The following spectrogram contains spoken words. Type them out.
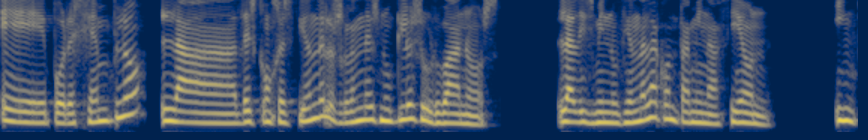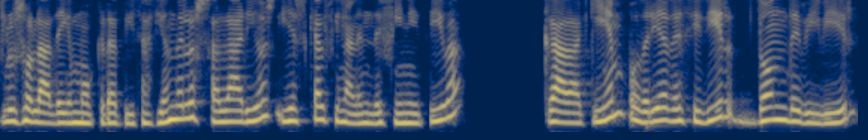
eh, por ejemplo, la descongestión de los grandes núcleos urbanos, la disminución de la contaminación, incluso la democratización de los salarios, y es que al final, en definitiva, cada quien podría decidir dónde vivir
